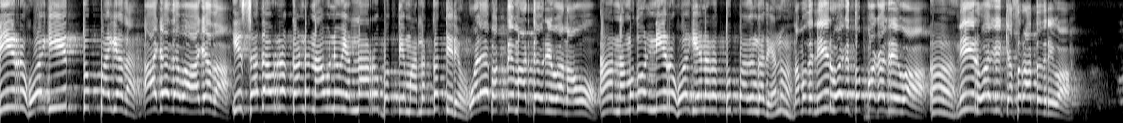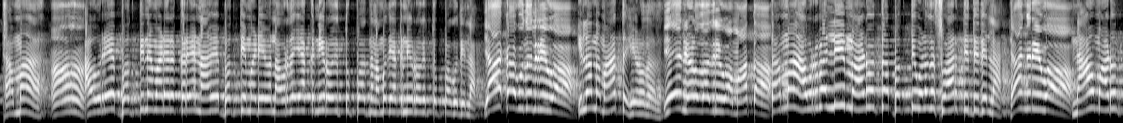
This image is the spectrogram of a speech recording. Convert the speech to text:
ನೀರು ಹೋಗಿ ತುಪ್ಪ ಆಗ್ಯದ. ಆಗ್ಯದವ ಆಗ್ಯದ. ಈ ಸದ ಅವ್ರನ್ನ ಕಂಡು ನಾವು ನೀವು ಎಲ್ಲಾರು ಭಕ್ತಿ ಮಾಡ್ಲಕ್ಕತ್ತಿದೆವು ಒಳ್ಳೆ ಭಕ್ತಿ ಮಾಡ್ತೇವ್ರಿ ಇವ ನಾವು. ಆ ನಮ್ಮದು ನೀರು ಹೋಗಿ ಏನಾರ ತುಪ್ಪ ಆಗಂಗದೇನು? ನಮ್ದು ನೀರ್ ಹೋಗಿ ತುಪ್ಪ ಆಗಲ್ರಿ ಇವ. ನೀರ್ ಹೋಗಿ ಕೆಸರಾತದ್ರಿವ ತಮ್ಮ ಅವರೇ ಭಕ್ತಿನೇ ಮಾಡ್ಯಾರ ಕರೆ ನಾವೇ ಭಕ್ತಿ ಮಾಡೇವಲ್ಲ ಅವ್ರದೇ ಯಾಕೆ ನೀರು ಹೋಗಿ ತುಪ್ಪ ಅದು ನಮ್ಮದು ಯಾಕೆ ನೀರು ಹೋಗಿ ತುಪ್ಪ ಆಗೋದಿಲ್ಲ? ಯಾಕಾಗುದಿಲ್ರಿ ಇಲ್ಲೊಂದು ಮಾತು ಹೇಳೋದದ. ಏನ್ ಹೇಳೋದಾದ್ರಿ ಮಾತ? ತಮ್ಮ ಅವ್ರ ಬಲ್ಲಿ ಮಾಡುವಂತ ಭಕ್ತಿ ಒಳಗ ಸ್ವಾರ್ಥ ಇದ್ದಿದ್ದಿಲ್ಲ. ಹೆಂಗ್ರಿ ನಾವು ಮಾಡುವಂತ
